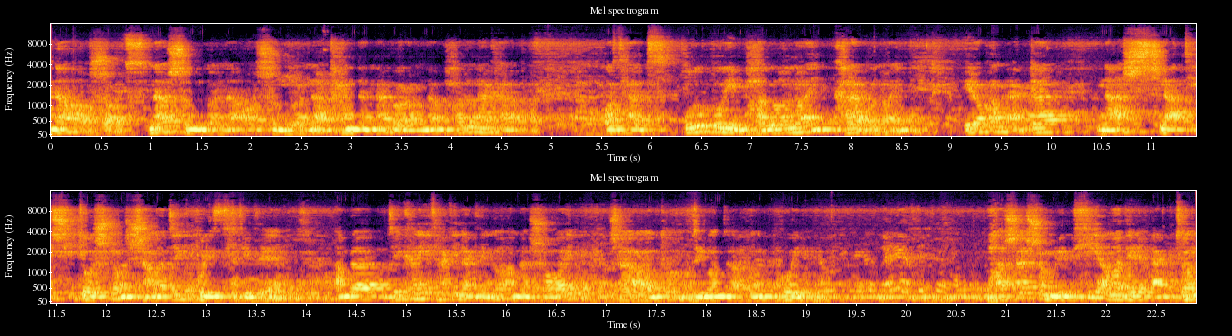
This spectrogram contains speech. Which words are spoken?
না অসৎ, না সুন্দর, না অসুন্দর, না ঠান্ডা, না গরম, না ভালো, না খারাপ। অর্থাৎ পুরোপুরি ভালো নয়, খারাপও নয়। এরকম একটা নাশ নাতিশীতোষ্ণ সামাজিক পরিস্থিতিতে আমরা যেখানেই থাকি না কেন, আমরা সবাই সাধারণত জীবনযাপন করি। ভাষা সমৃদ্ধি আমাদের একজন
